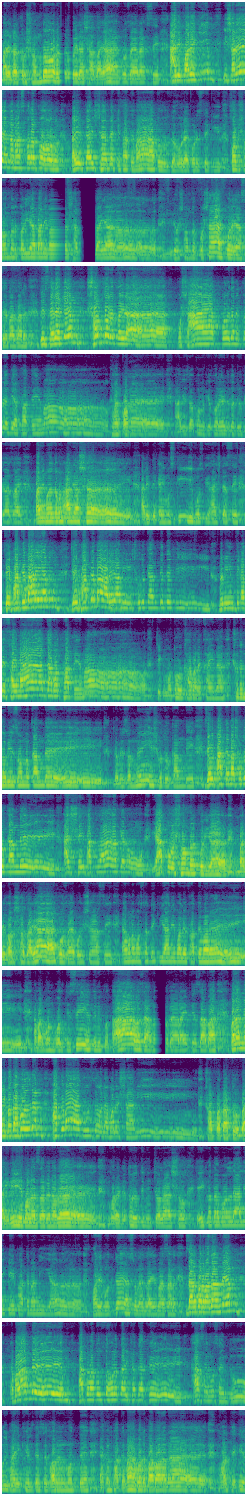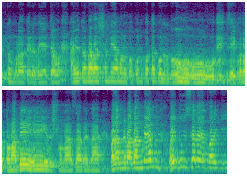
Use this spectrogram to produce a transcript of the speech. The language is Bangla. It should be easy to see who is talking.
Speaker 1: বাড়িটা খুব সুন্দর কইরা সাজায়া গোজায়া রাখছে। আলী করে কি? ইশারে নামাজ পড়ার পর বাড়ির আইসা দেখি ফাতেমা তো জহুরা করছে কি? খুব সুন্দর করিয়া বাড়িঘর সাজা সুন্দর পোশাক পরে আছে বাজার। সুন্দর কইরা পোশাক পরিধান করে ফাতেমা আলী যখন ঢুকে যায় মধ্যে যখন আলী আসে আলী মুস্কি হাসতেছে, যে ফাতেমা রে আমি, যে আমি, শুধু কানতে দেখি, নবী ইন্তেকারে ছয় মাস যাবত ফাতেমা, ঠিক মতো খাবার খাই না, শুধু নবীর জন্য কান্দে, নবীর জন্যই শুধু কান্দে যে ফাতেমা শুধু কান্দে, আর সেই ফাতেমা কেন এত সুন্দর করিয়া বাড়ি ঘর সাজায়া গোজায় আছে? এমন অবস্থা দেখি আলী বলে, ফাতেমা রে, আমার মন বলতেছে, তুমি কোথাও জানো বেড়াইতে যাবা? বলেন কথা বললেন ফাতেমা দুজোরা বলে, স্বামী, সব কথা তো বাইরে বলা যাবে না রে। ঘরের ভেতর তুমি চলে আসো। এই কথা বললে আলীকে ফাতেমা নিয়া ঘরের মধ্যে চলে যায় বাজান নেম বাজান নেম। ফাতেমা তো তাইখা দেখে, হাসান হোসেন দুই ভাই খেলতেছে ঘরের মধ্যে। এখন ফাতেমা বলে ঘর থেকে তোমরা বের হয়ে যাও। আমি তো বাবার সঙ্গে এমন গোপন কথা বলব যে কথা তোমাদের শোনা যাবে না। বাজান নে বাজান নেন ওই দুই ছেলে করে কি?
